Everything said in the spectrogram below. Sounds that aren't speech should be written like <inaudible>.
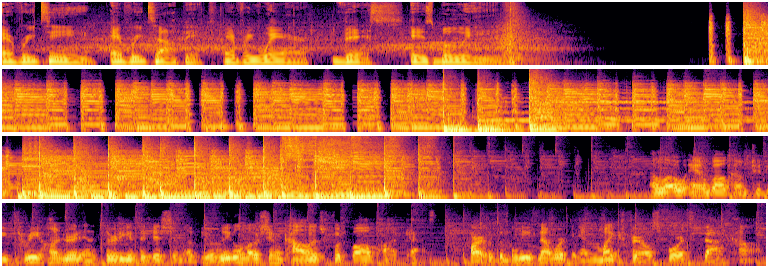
Every team, every topic, everywhere. This is Bleav. Hello and welcome to the 330th edition of the Illegal Motion College Football Podcast, part of the Bleav Network and MikeFarrellSports.com.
